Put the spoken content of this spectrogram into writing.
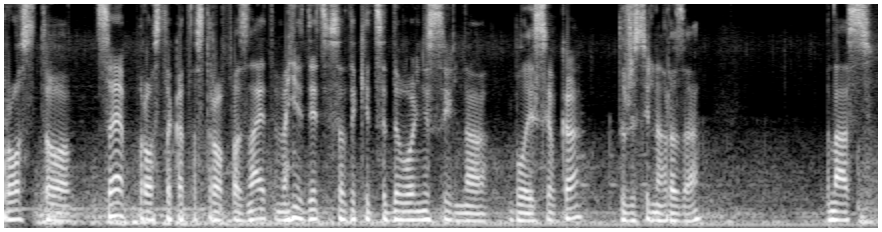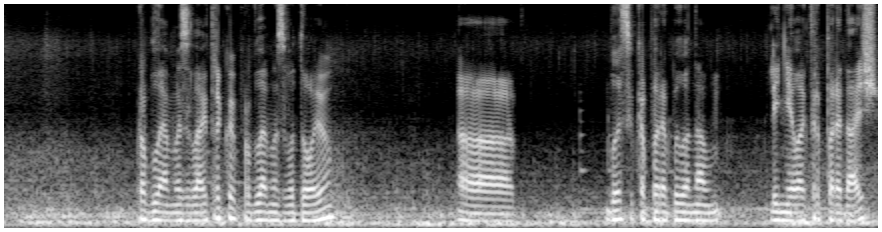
Просто це просто катастрофа. Знаєте, мені здається, все-таки це доволі сильна блискавка, дуже сильна гроза. В нас проблеми з електрикою, проблеми з водою. Е, блискавка перебила нам лінії електропередач.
